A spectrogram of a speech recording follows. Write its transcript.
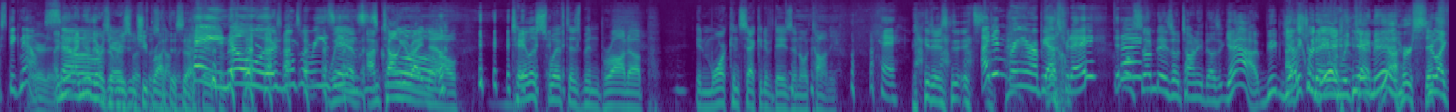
Speak now. There it is. I knew, I knew there was a Taylor reason Swift she brought this up. Hey, no, there's multiple reasons. have. I'm telling you right now, Taylor Swift has been brought up in more consecutive days than Ohtani. Hey, It is. It's. I didn't bring her up yesterday, did I? Well, I? some days Ohtani does it. Yeah, y- we yesterday did. when we Yeah, came in, yeah, her you're like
